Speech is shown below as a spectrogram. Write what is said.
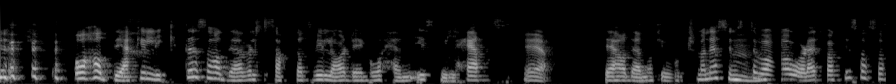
Og hadde jeg ikke likt det, så hadde jeg vel sagt at vi lar det gå hen i stillhet. ja. Det hadde jeg nok gjort. Men jeg syns det Mhm. var ålreit, faktisk. Altså.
